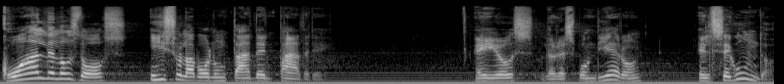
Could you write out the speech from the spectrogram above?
¿Cuál de los dos hizo la voluntad del Padre? Ellos le respondieron, el segundo.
